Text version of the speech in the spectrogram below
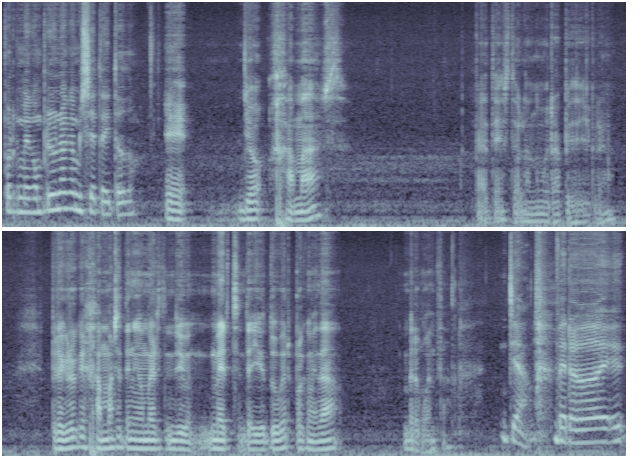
Porque me compré una camiseta y todo. Eh, yo jamás... Espérate, estoy hablando muy rápido yo creo. Pero creo que jamás he tenido merch de, merch de youtuber porque me da vergüenza. Ya, pero eh,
